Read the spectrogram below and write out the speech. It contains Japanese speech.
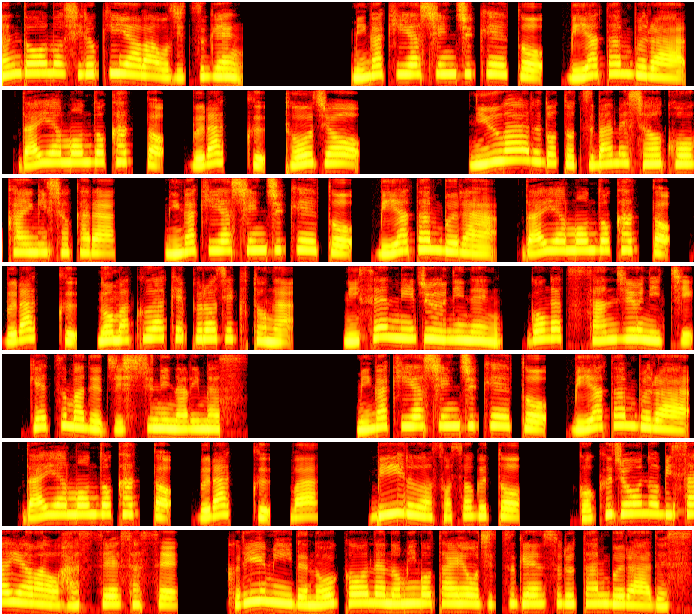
感動のシルキー泡を実現。磨き屋シンジケート、ビアタンブラー、ダイヤモンドカット、ブラック、登場。ニューワールドと燕商工会議所から、磨き屋シンジケート、ビアタンブラー、ダイヤモンドカット、ブラックの Makuakeプロジェクトが、2022年5月30日、月まで実施になります。磨き屋シンジケート、ビアタンブラー、ダイヤモンドカット、ブラックは、ビールを注ぐと、極上の微細泡を発生させ、クリーミーで濃厚な飲み応えを実現するタンブラーです。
